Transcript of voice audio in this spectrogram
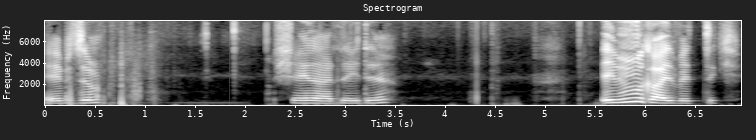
E bizim şey neredeydi? Evimi kaybettik.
